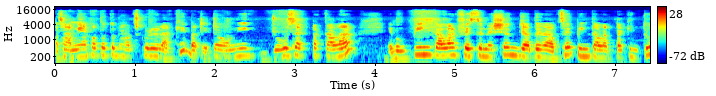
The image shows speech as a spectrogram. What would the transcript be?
আচ্ছা আমি আপাতত ভাজ করে রাখি বাট এটা অনেক জোস একটা কালার এবং পিঙ্ক কালার ফেসিনেশন যাদের আছে পিঙ্ক কালারটা কিন্তু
